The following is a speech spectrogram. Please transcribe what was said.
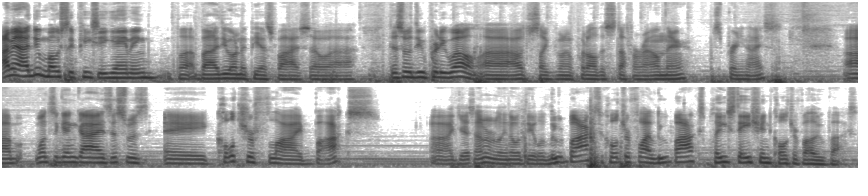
I mean I do mostly PC gaming, but but I do own a PS5, so uh, this will do pretty well. Uh, I'll just like want to put all this stuff around there. It's pretty nice. Um, once again, guys, this was a Culturefly box. Uh, I guess I don't really know what the loot box, the Culturefly loot box, PlayStation Culturefly loot box.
